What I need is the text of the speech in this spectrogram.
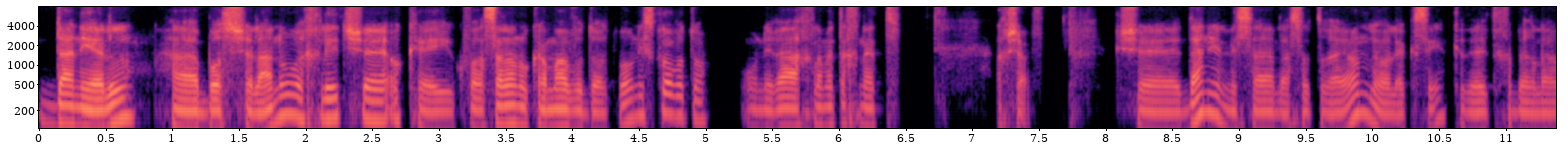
ודניאל, הבוס שלנו, החליט שאוקיי, הוא כבר עשה לנו כמה עבודות, בואו נזכור אותו, הוא נראה אחלה מתכנת. עכשיו, כשדניאל ניסה לעשות ראיון לאולקסי כדי להתחבר, לה-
